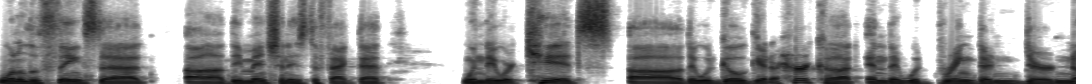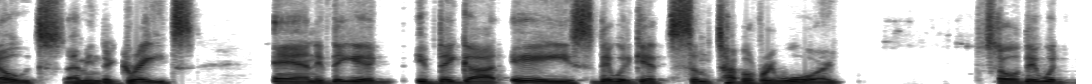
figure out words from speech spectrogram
one of the things that uh, they mention is the fact that when they were kids, uh, they would go get a haircut and they would bring their their notes, I mean their grades, and if they if they got A's, they would get some type of reward. So they would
